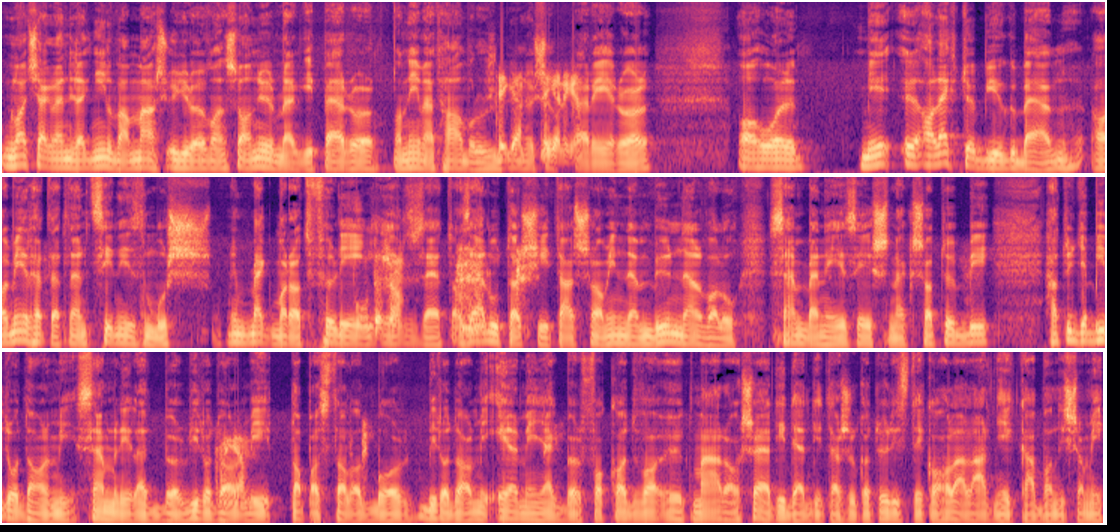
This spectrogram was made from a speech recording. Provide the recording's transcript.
nagyságrendileg nyilván más ügyről van szó, a Nürnbergi perről, a német háborús bűnösök peréről, ahol a legtöbbjükben a mérhetetlen cinizmus, megmaradt fölény érzet, az elutasítása minden bűnnel való szembenézésnek, stb. Hát ugye birodalmi szemléletből, birodalmi tapasztalatból, birodalmi élményekből fakadva ők már a saját identitásukat őrizték a halál árnyékában is, ami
